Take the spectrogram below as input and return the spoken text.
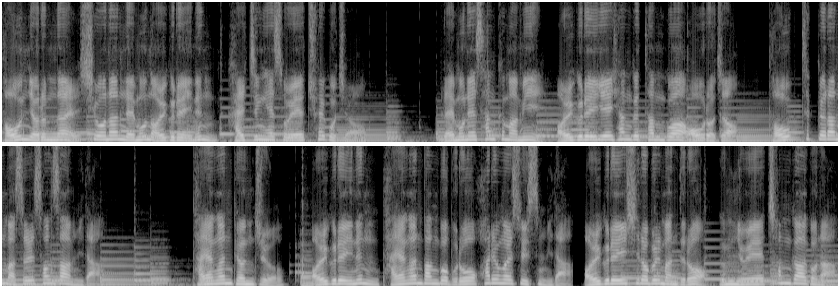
더운 여름날 시원한 레몬 얼그레이는 갈증 해소에 최고죠. 레몬의 상큼함이 얼그레이의 향긋함과 어우러져 더욱 특별한 맛을 선사합니다. 다양한 변주, 얼그레이는 다양한 방법으로 활용할 수 있습니다. 얼그레이 시럽을 만들어 음료에 첨가하거나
